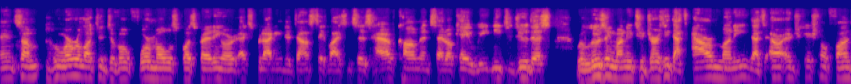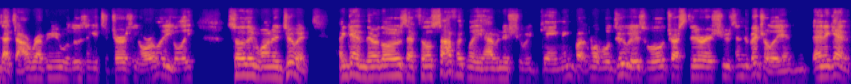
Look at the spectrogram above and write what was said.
and some who are reluctant to vote for mobile sports betting or expediting the downstate licenses have come and said, "Okay, we need to do this. We're losing money to Jersey. That's our money. That's our educational funds. That's our revenue. We're losing it to Jersey or illegally." So they want to do it. Again, there are those that philosophically have an issue with gaming, but what we'll do is we'll address their issues individually. And, and again,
